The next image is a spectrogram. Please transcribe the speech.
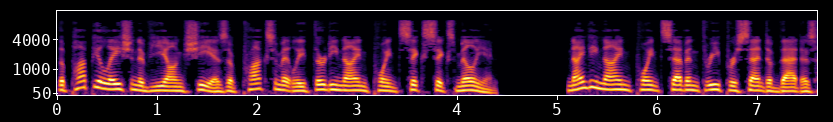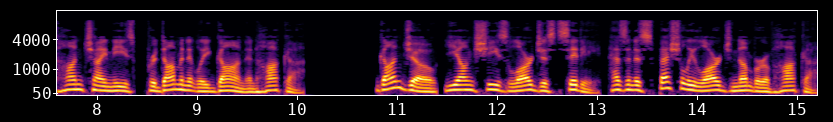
The population of Jiangxi is approximately 39.66 million. 99.73% of that is Han Chinese, predominantly Gan and Hakka. Ganzhou, Jiangxi's largest city, has an especially large number of Hakka.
